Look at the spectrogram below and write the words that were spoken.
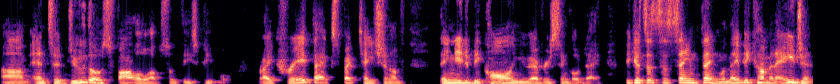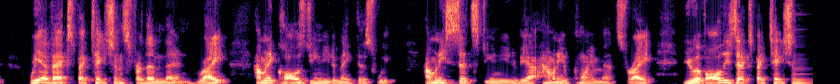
Um, and to do those follow-ups with these people, right? Create that expectation of they need to be calling you every single day because it's the same thing. When they become an agent, we have expectations for them then, right? How many calls do you need to make this week? How many sits do you need to be at? How many appointments, right? You have all these expectations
